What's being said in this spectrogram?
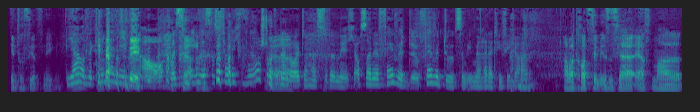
interessiert es Negan? Ja, und wir kennen ja Negan auch. Weil Negan ist es völlig wurscht, ob du da Leute hast oder nicht. Auch seine Favorite, Favorite Dudes sind ihm ja relativ egal. Aber trotzdem ist es ja erstmal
